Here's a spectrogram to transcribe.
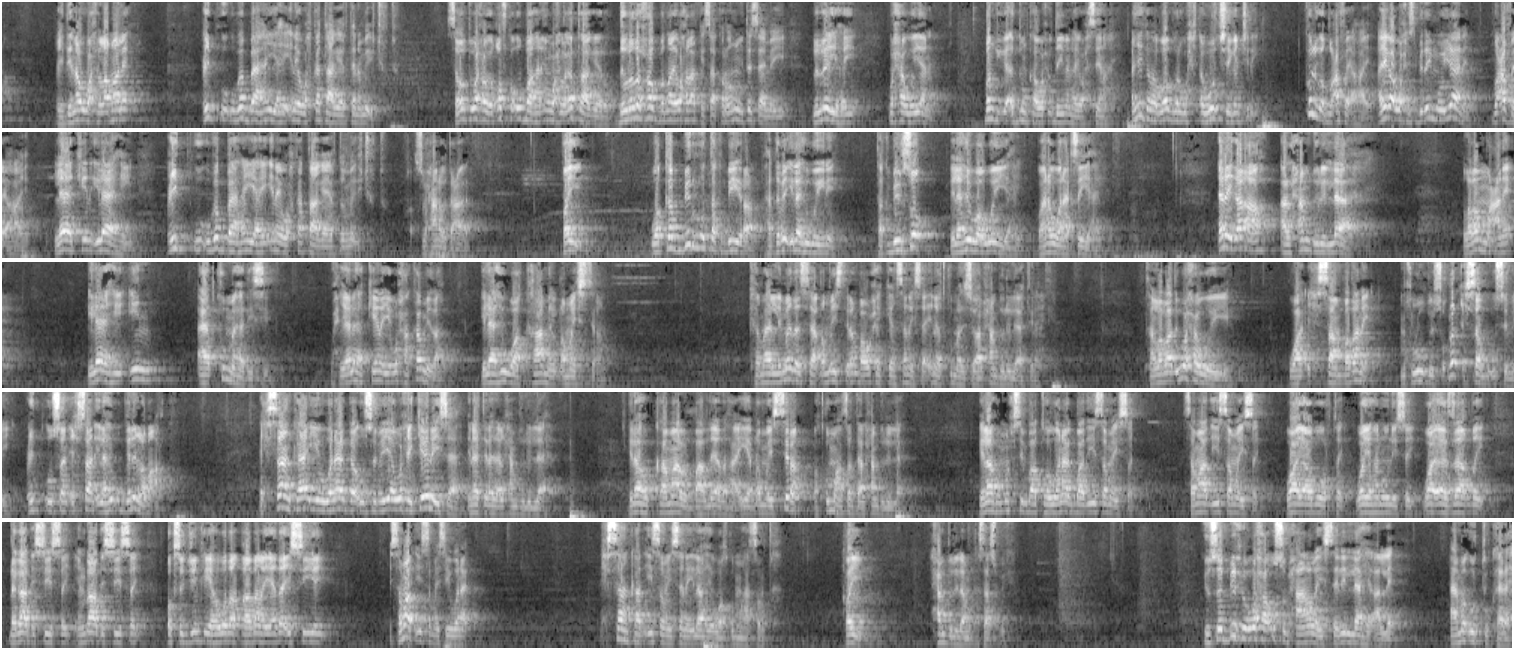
Cidina wax lama le. Cid uu uga baahan yahay inay wax ka taageertana ma jirto. Sababtu waxa wey qofka u baahan in wax laga taageero dowlado xoog badnaayo waxaad arkaysaa karoonuu inta saameeyey la leeyahay waxa weeyaan bangiga adduunkaa wax u daymanhaya wax siinahay. Ayagaba waag hore wax awood sheegan jiray kulligood ducafay ahaayeen. Ayagaa wax isbiday mooyaane ducafay ahaayeen. Laakiin ilaahay cid uu uga baahan yahay inay wax ka taageerto ma jirto. Subxaana wa tacaala. Ayib wakabirhu takbiiran. Haddaba ilaahay weyne. Takbiirso ilaahay waa weyn yahay waana wanaagsan yahay. Ereygaa ah alxamdu lilaah laba macne. Ilaahay in aad ku mahadisid. Waxyaalaha keenaya waxaa ka mid ah ilaahay waa kaamil dhammaystiran. Kamaalnimadaasa dhammaystiran baa waxay keensanaysaa inaad ku mahadiso alxamdu lilah aad tiraahdi tan labaadi waxaa weeye waa ixsaan badane makhluuqiiso dhan ixsaan buu u sameeyey. Cid uusan ixsaan ilaahay u gelin lama arko. Ixsaankaa iyo wanaaggaa uu sameeyaa waxay keenaysaa inaad tirahda alxamdu lilah ilaahu kamaal baad leedahay iyo dhammaystiran waad ku mahadsantahay alxamdu lilah ilaahu muxsin baad taho wanaag baad ii samaysay samaad ii samaysay waa i abuurtay waa i hanuunisay waa arsaaqday dhagaad isiisay indhaad isiisay oxyjiinka iyo hawadaan qaadanaya adaa isiiyey samaad ii samaysay wanaag. Ixsaankaad ii samaysana ilaahay waad ku mahadsantaha ayib alxamdu lilah marka saas wey yusabixu waxaa u subxaanalaysta lilaahi alle ama u tukada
